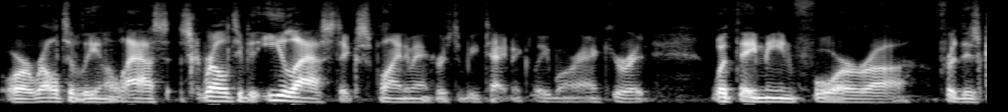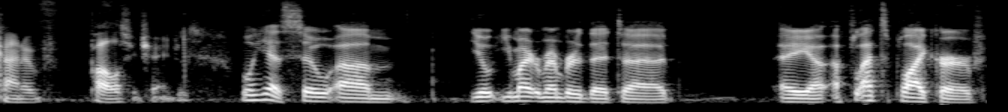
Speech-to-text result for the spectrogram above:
or relatively inelastic, relatively elastic supply and demand curves, to be technically more accurate, what they mean for uh, for these kind of policy changes. Well, yes. So um, you you might remember that uh, a, a flat supply curve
